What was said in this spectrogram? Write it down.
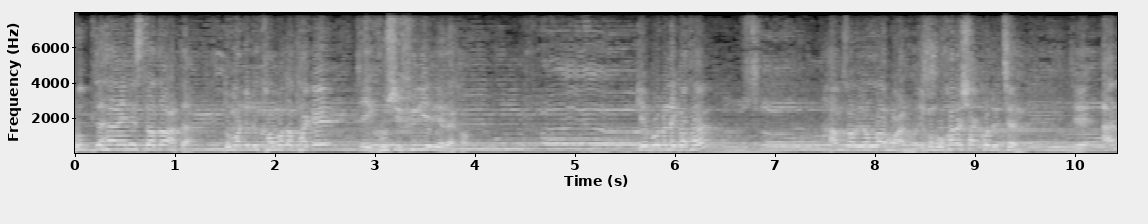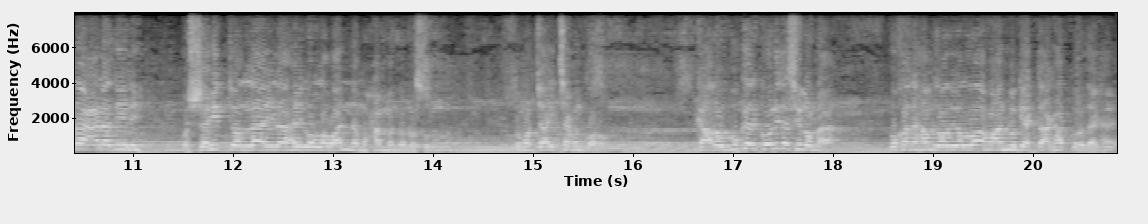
রুদ্দেহা ইন ইস্তাতা'তা তোমার যদি ক্ষমতা থাকে, এই ঘুষি ফিরিয়ে দিয়ে দেখো। কে বলেন এই কথা? হামজা এবং ওখানে সাক্ষ্য দিচ্ছেন যে, আনা আলা দীনি ও শাহিদ আল্লাহ ইলাহা আন্না মুহাম্মাদুর রাসূলুল্লাহ। তোমার যা ইচ্ছা এখন করো। কারও বুকের কলিজা ছিল না, ওখানে হামজা আনহুকে একটা আঘাত করে দেখায়।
